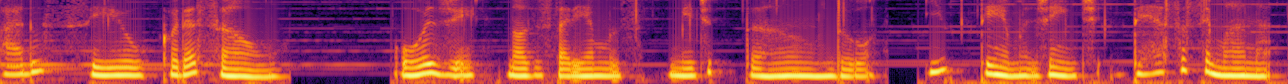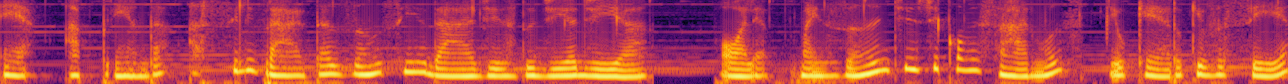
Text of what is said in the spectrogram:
para o seu coração. Hoje nós estaremos meditando e o tema, gente, dessa semana é Aprenda livrar das ansiedades do dia a dia. Olha, mas antes de começarmos, eu quero que você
